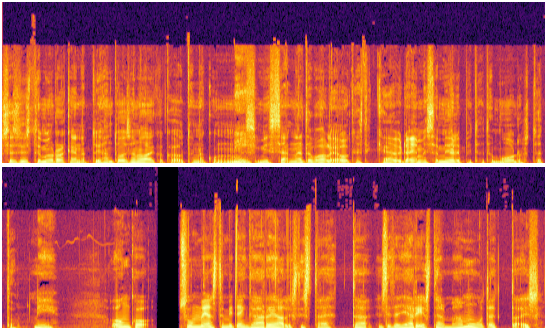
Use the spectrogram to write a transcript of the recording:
se systeemi on rakennettu ihan toisen aikakautena kuin niin. missä näitä vaaleja oikeasti käydään ja missä mielipiteitä muodostetaan. Niin. Onko sun mielestä mitenkään realistista, että sitä järjestelmää muutettaisiin?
